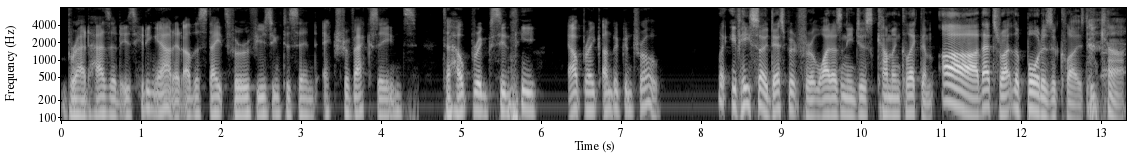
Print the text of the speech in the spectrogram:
Brad Hazzard is hitting out at other states for refusing to send extra vaccines to help bring Sydney outbreak under control. Look, if he's so desperate for it, why doesn't he just come and collect them? Ah, that's right. The borders are closed. He can't.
